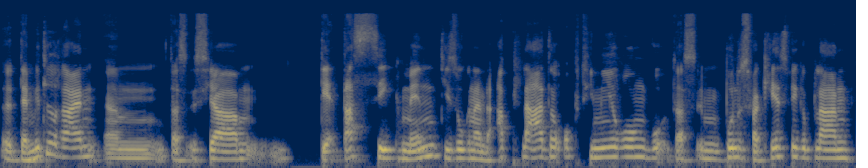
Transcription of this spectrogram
der Mittelrhein, ähm, das ist ja der, das Segment, die sogenannte Abladeoptimierung, wo das im Bundesverkehrswegeplan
